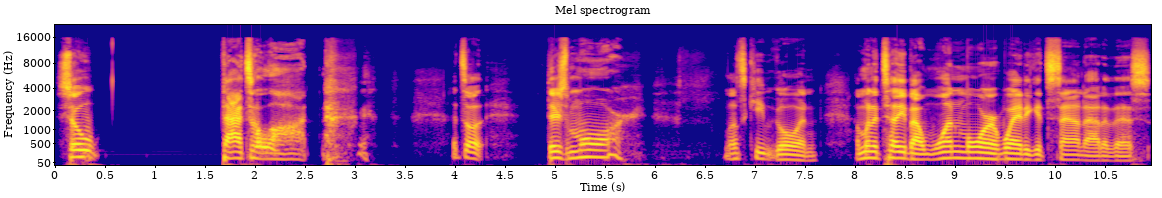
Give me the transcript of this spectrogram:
So that's a lot. That's a. There's more. Let's keep going. I'm going to tell you about one more way to get sound out of this,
